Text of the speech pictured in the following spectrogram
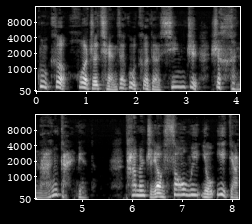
顾客或者潜在顾客的心智是很难改变的。他们只要稍微有一点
